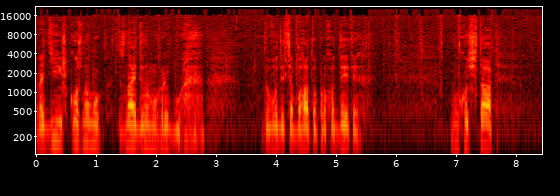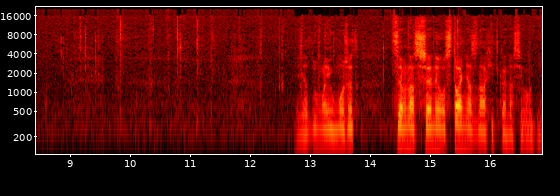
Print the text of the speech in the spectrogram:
Радієш кожному знайденому грибу. Доводиться багато проходити. Ну хоч так. Я думаю, може це в нас ще не остання знахідка на сьогодні.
